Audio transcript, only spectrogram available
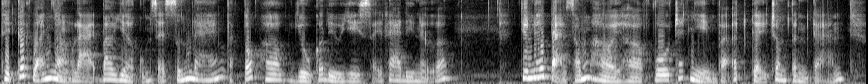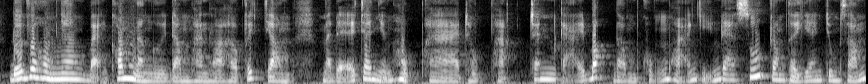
Thì kết quả nhận lại bao giờ cũng sẽ xứng đáng và tốt hơn dù có điều gì xảy ra đi nữa. Chứ nếu bạn sống hời hợt, vô trách nhiệm và ích kỷ trong tình cảm, đối với hôn nhân bạn không là người đồng hành hòa hợp với chồng mà để cho những hụt hà, hụt hạt, tranh cãi, bất đồng, khủng hoảng diễn ra suốt trong thời gian chung sống,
